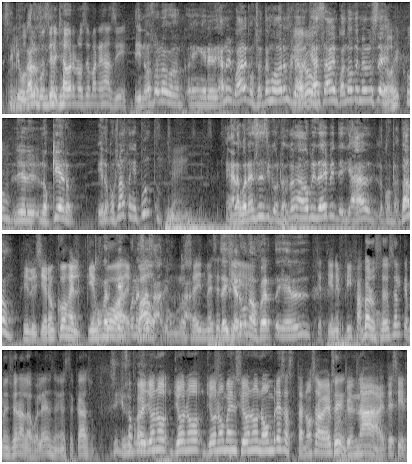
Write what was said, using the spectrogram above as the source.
Se El equivocaron, mundial sí. ya ahora no se maneja así. Y no solo en Herediano, igual, contratan jugadores que Claro. ya saben cuándo terminó no sé. Lógico. Lo quiero. Y lo contratan y punto. Sí, sí. En Alajuelense, si contrataron a Aubrey David, ya lo contrataron. Y lo hicieron con el tiempo, con el tiempo adecuado, necesario. con los claro. seis meses Le que, hicieron una oferta y él. que tiene FIFA. Bueno, como- usted es el que menciona a la Juelense en este caso. Sí, yo No, pero yo no, yo no, yo no menciono nombres hasta no saber Sí. porque nada, es decir,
